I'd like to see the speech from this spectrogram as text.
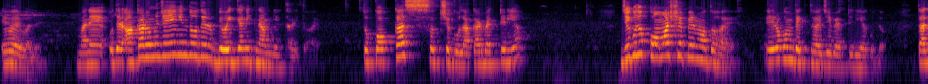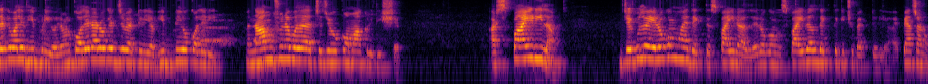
এভাবে বলে। মানে ওদের আকার অনুযায়ী কিন্তু ওদের বৈজ্ঞানিক নাম নির্ধারিত হয়। তো কক্কাস হচ্ছে গোলাকার ব্যাকটেরিয়া যেগুলো কমা শেপের মতো হয়, এরকম দেখতে হয় যে ব্যাকটেরিয়াগুলো তাদেরকে বলে ভিব্রিও যেমন কলেরা রোগের যে ব্যাকটেরিয়া ভিব্রিও কলেরি নাম শুনে বোঝা যাচ্ছে যে ও কমা আকৃতির শেপ। আর স্পাইরিলাম, যেগুলো এরকম হয় দেখতে, স্পাইরাল, এরকম স্পাইরাল দেখতে কিছু ব্যাকটেরিয়া হয় পেঁচানো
